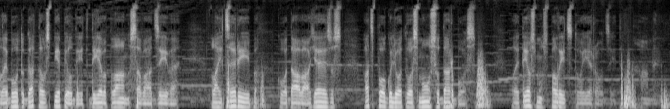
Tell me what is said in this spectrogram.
lai būtu gatavs piepildīt Dieva plānu savā dzīvē, lai cerība, ko dāvā Jēzus, atspoguļotos mūsu darbos, lai Dievs mums palīdz to ieraudzīt. Āmen!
